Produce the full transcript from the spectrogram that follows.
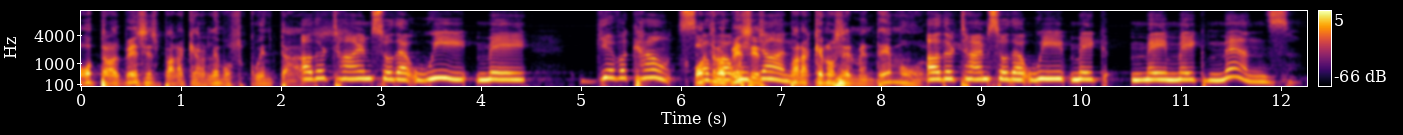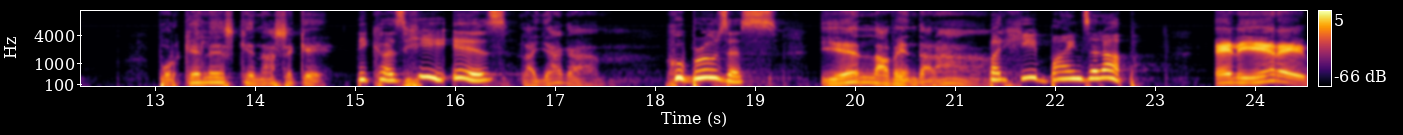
Otras veces para que arlemos cuentas. other times so that we may give accounts of Otras what we've veces done, para que nos enmendemos. other times so that we make may make mends Porque Él es quien hace que because he is la llaga. who bruises, Y Él la vendará. but he binds it up. Él hiere.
